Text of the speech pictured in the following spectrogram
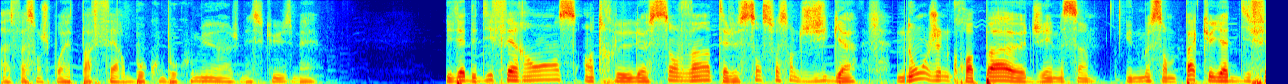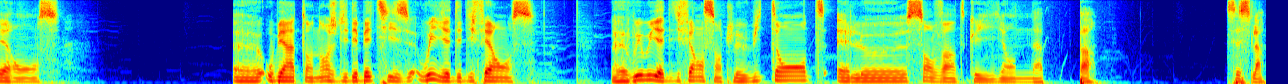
Ah, de toute façon, je pourrais pas faire beaucoup, beaucoup mieux. Hein, je m'excuse, mais... Il y a des différences entre le 120 et le 160 Go. Non, je ne crois pas, euh, James. Il ne me semble pas qu'il y a de différence. Euh, ou bien, attends, non, je dis des bêtises. Oui, il y a des différences. Euh, oui, oui, il y a des différences entre le 80 et le 120, qu'il n'y en a pas. C'est cela.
